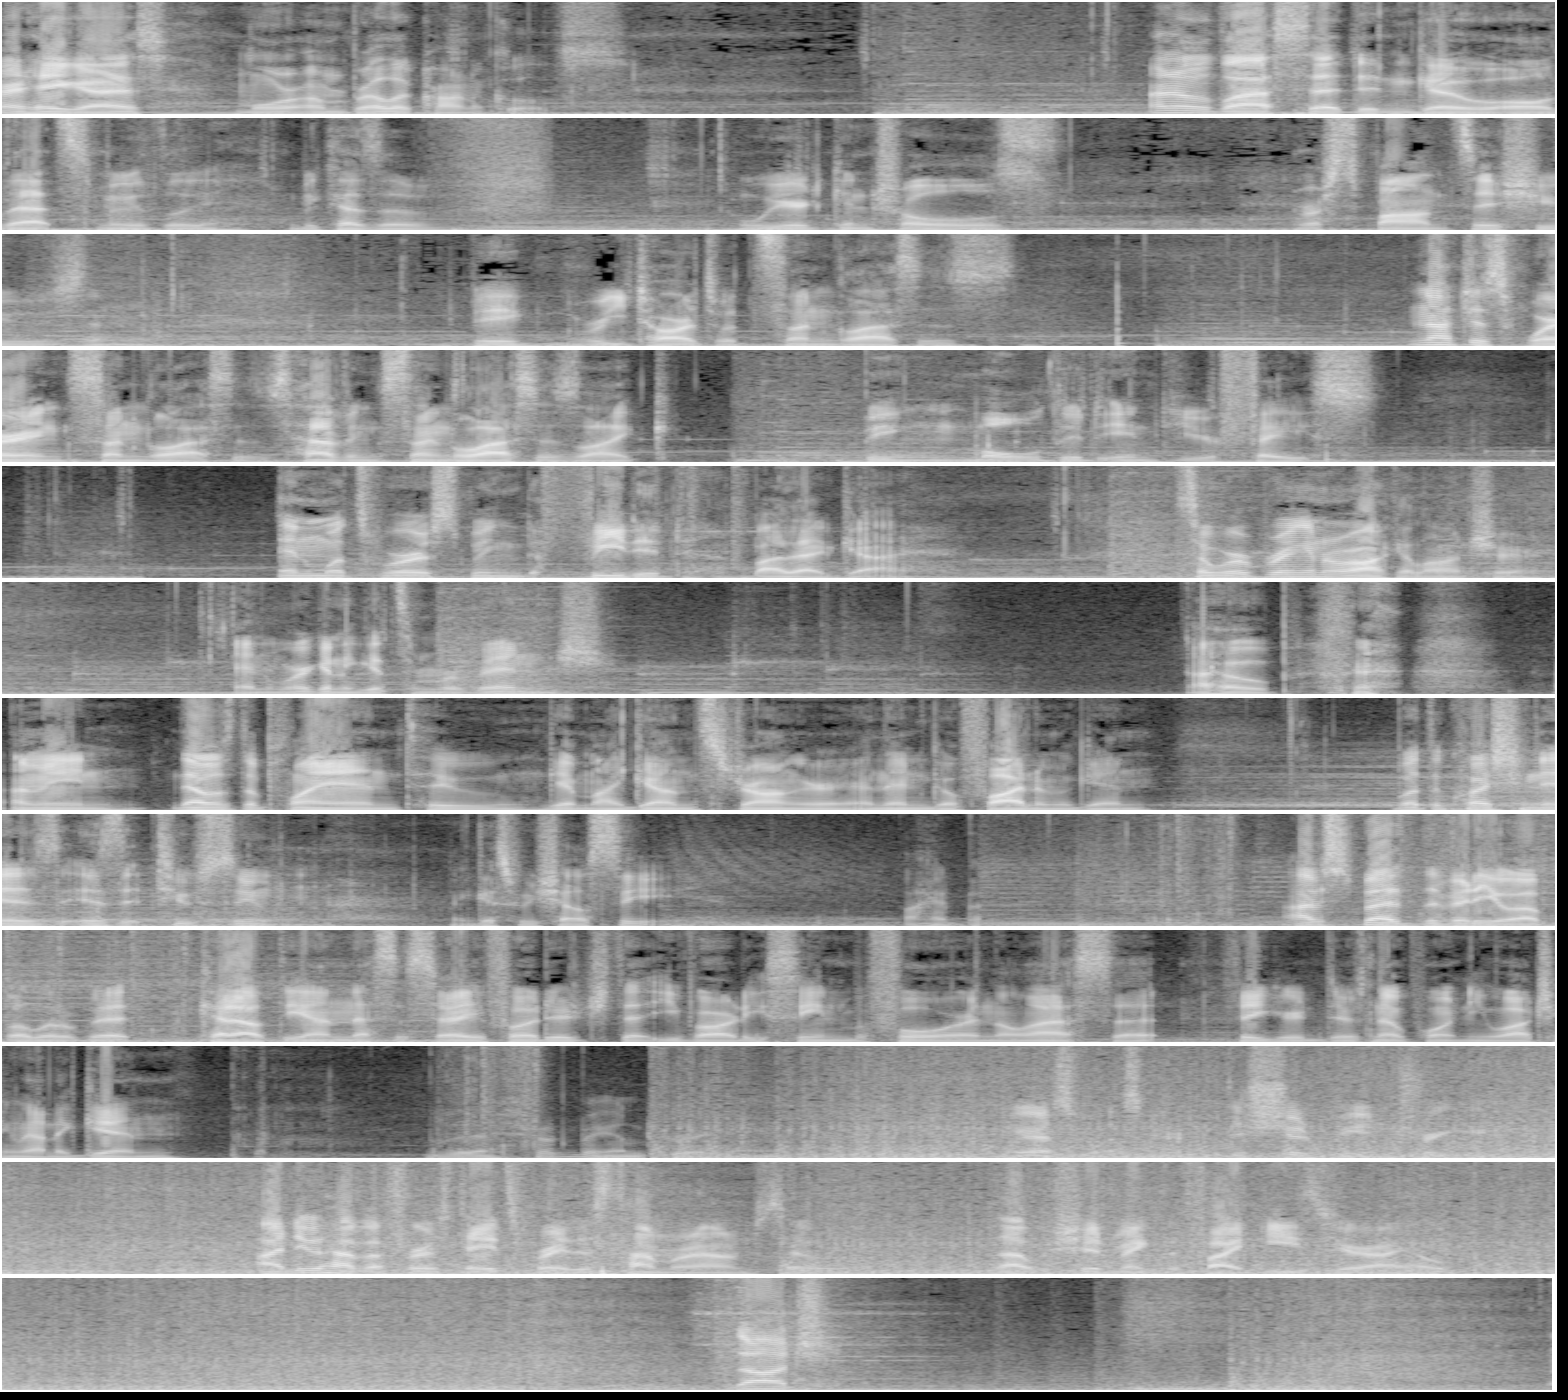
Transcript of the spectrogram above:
Alright, hey guys, more Umbrella Chronicles. I know the last set didn't go all that smoothly because of weird controls, response issues, and big retards with sunglasses. Not just wearing sunglasses, having sunglasses like being molded into your face. And what's worse, being defeated by that guy. So we're bringing a rocket launcher and we're gonna get some revenge. I hope. I mean, that was the plan to get my gun stronger and then go fight him again. But the question is, is it too soon? I guess we shall see. I had been. I've sped the video up a little bit, cut out the unnecessary footage that you've already seen before in the last set. Figured there's no point in you watching that again. This should be intriguing. Yes, Wesker, this should be intriguing. I do have a first aid spray this time around, so that should make the fight easier, I hope. Dodge.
